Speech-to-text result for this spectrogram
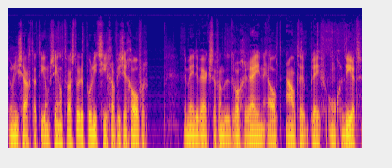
Toen hij zag dat hij omsingeld was door de politie gaf hij zich over. De medewerkster van de drogerij in Aalten bleef ongedeerd.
